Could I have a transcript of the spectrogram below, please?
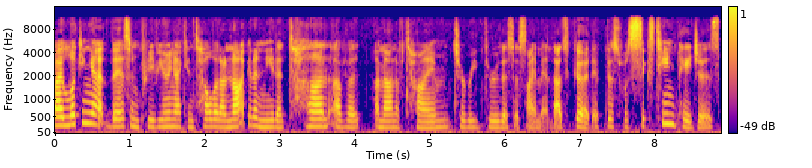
by looking at this and previewing, I can tell that I'm not going to need a ton of a amount of time to read through this assignment. That's good. If this was 16 pages,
